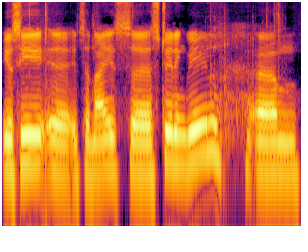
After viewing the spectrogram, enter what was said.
You see, uh, it's a nice uh, steering wheel um,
